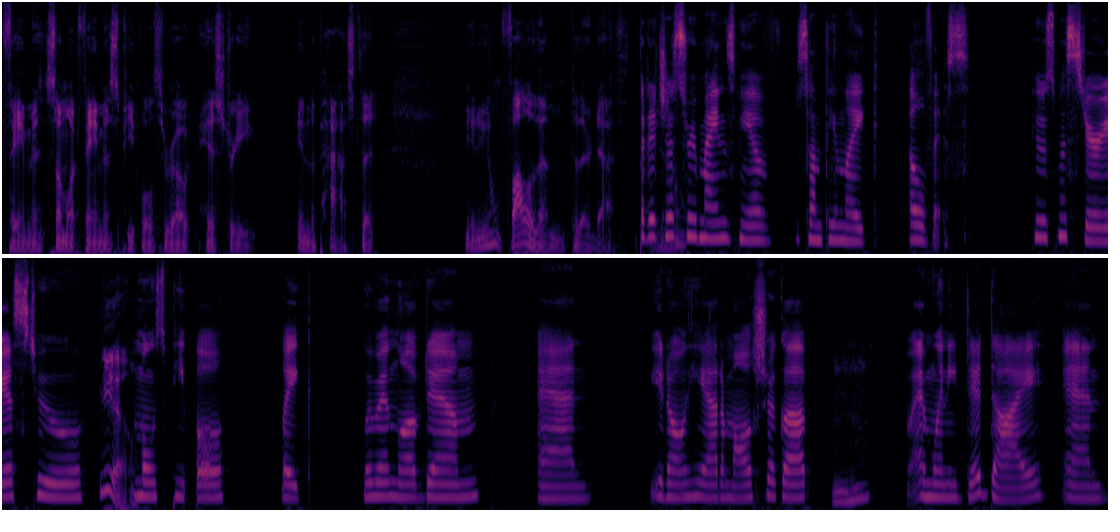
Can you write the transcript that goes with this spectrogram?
famous, somewhat famous people throughout history in the past that you, know, you don't follow them to their death. but it just know? reminds me of something like Elvis, who's mysterious to yeah, most people like women loved him and you know he had them all shook up mm-hmm. and when he did die and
